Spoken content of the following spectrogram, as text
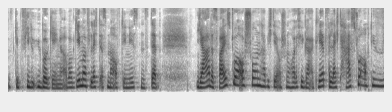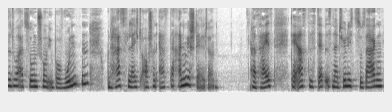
es gibt viele Übergänge. Aber gehen wir vielleicht erstmal auf den nächsten Step. Ja, das weißt du auch schon, habe ich dir auch schon häufiger erklärt. Vielleicht hast du auch diese Situation schon überwunden und hast vielleicht auch schon erste Angestellte. Das heißt, der erste Step ist natürlich zu sagen,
